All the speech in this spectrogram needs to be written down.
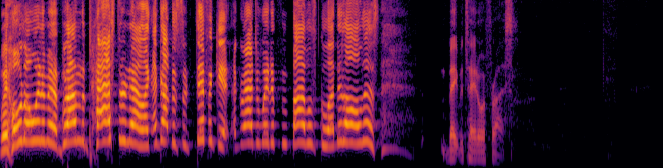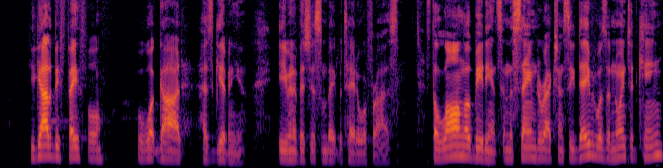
Wait, hold on, wait a minute, but I'm the pastor now. Like, I got the certificate. I graduated from Bible school. I did all this. Baked potato or fries? You got to be faithful with what God has given you, even if it's just some baked potato or fries the long obedience in the same direction. See, David was anointed king.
